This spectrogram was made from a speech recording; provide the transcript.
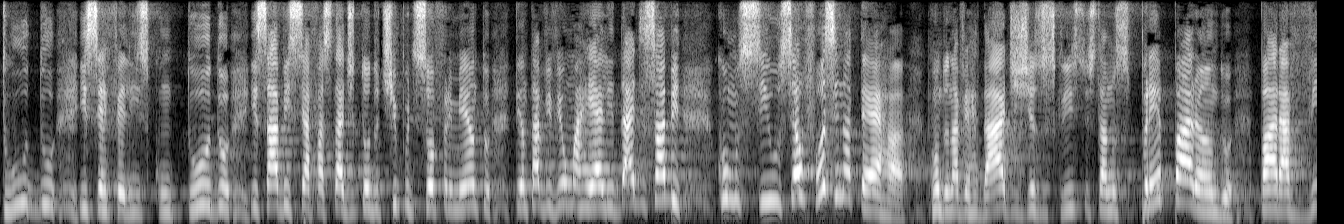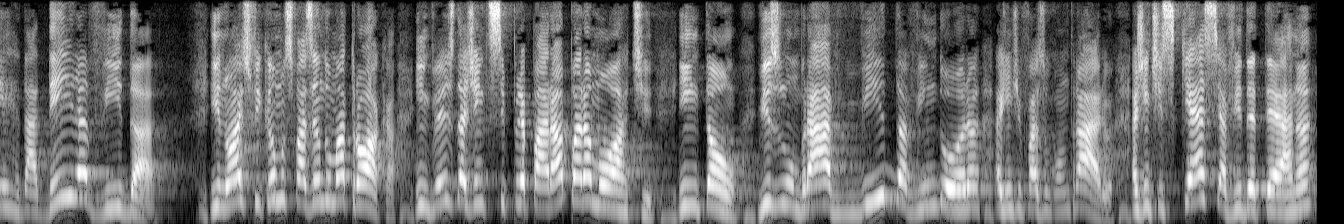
tudo e ser feliz com tudo, e sabe, se afastar de todo tipo de sofrimento, tentar viver uma realidade, sabe, como se o céu fosse na terra, quando na verdade Jesus Cristo está nos preparando para a verdadeira vida e nós ficamos fazendo uma troca. Em vez da gente se preparar para a morte e então vislumbrar a vida vindoura, a gente faz o contrário. A gente esquece a vida eterna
